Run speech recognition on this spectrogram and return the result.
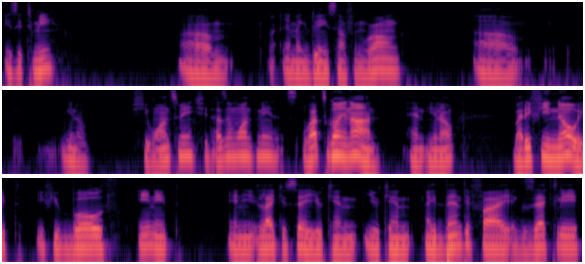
is it me? Um, am I doing something wrong? Um, you know, she wants me she doesn't want me what's going on and you know but if you know it if you both in it and you, like you say you can you can identify exactly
